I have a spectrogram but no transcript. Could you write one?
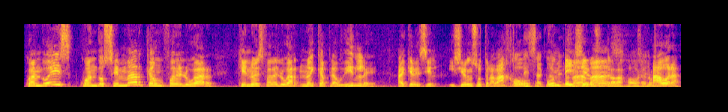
cuando es, cuando se marca un fuera de lugar que no es fuera de lugar, no hay que aplaudirle. Hay que decir, hicieron su trabajo. Exactamente. Punto, nada Hicieron su más. trabajo ahora, ¿no? Ahora,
